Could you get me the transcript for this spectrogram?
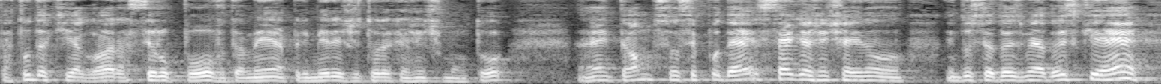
Tá tudo aqui agora, Selo Povo também, a primeira editora que a gente montou. Né? Então, se você puder, segue a gente aí no Indústria 262, que é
